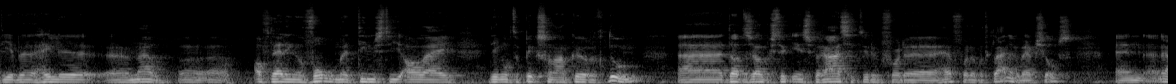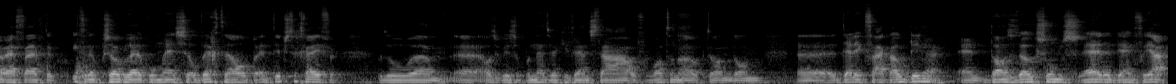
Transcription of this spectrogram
Die hebben hele nou, afdelingen vol met teams die allerlei dingen op de pixel nauwkeurig doen. Uh, dat is ook een stukje inspiratie natuurlijk voor de, hè, voor de wat kleinere webshops. En uh, nou, ik vind het ook persoonlijk leuk om mensen op weg te helpen en tips te geven. Ik bedoel, uh, als ik eens op een netwerkevent sta of wat dan ook, dan, dan deel ik vaak ook dingen. En dan is het ook soms hè, dat ik denk van ja,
